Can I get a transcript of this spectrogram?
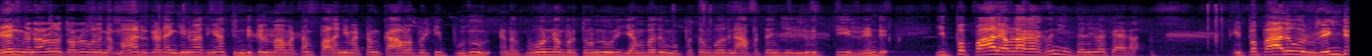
வேணுங்கிறவங்க தொடர்பு கொள்ளுங்க. மாடு இருக்கிற இடம் எங்கேன்னு பார்த்தீங்கன்னா திண்டுக்கல் மாவட்டம் பழனி வட்டம் காவலப்பட்டி புதூர் என்ற ஃபோன் நம்பர் தொண்ணூறு எண்பது முப்பத்தொம்போது நாற்பத்தஞ்சு இருபத்தி ரெண்டு. இப்போ பால் எவ்வளோ கறக்குதுன்னு நீங்கள் தெளிவாக கேட்கலாம். இப்போ பால் ஒரு ரெண்டு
